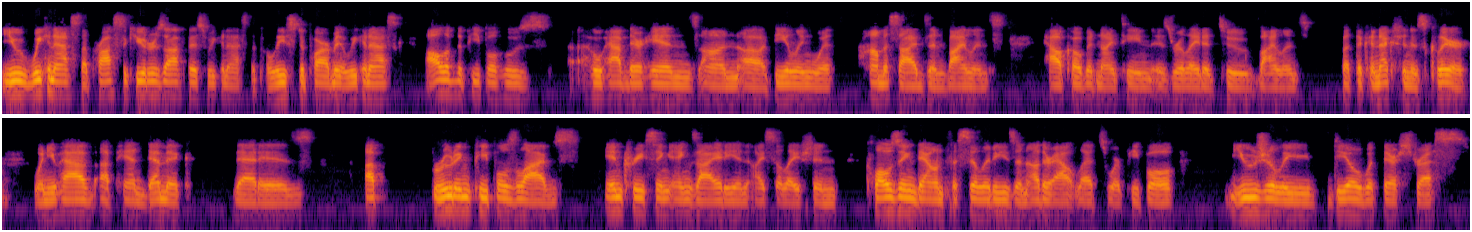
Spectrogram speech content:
You we can ask the prosecutor's office we can ask the police department we can ask all of the people who's uh, who have their hands on uh, dealing with homicides and violence how covid-19 is related to violence. But the connection is clear. When you have a pandemic that is uprooting people's lives increasing anxiety and isolation closing down facilities and other outlets where people usually deal with their stress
